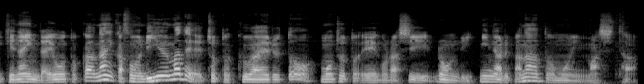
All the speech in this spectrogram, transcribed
いけないんだよとか、何かその理由までちょっと加えると、もうちょっと英語らしい論理になるかなと思いました。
